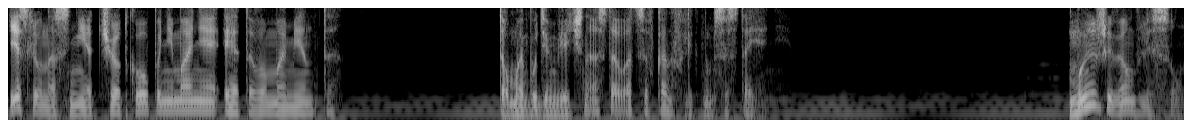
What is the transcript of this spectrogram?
Если у нас нет четкого понимания этого момента, то мы будем вечно оставаться в конфликтном состоянии. Мы живем в лесу,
